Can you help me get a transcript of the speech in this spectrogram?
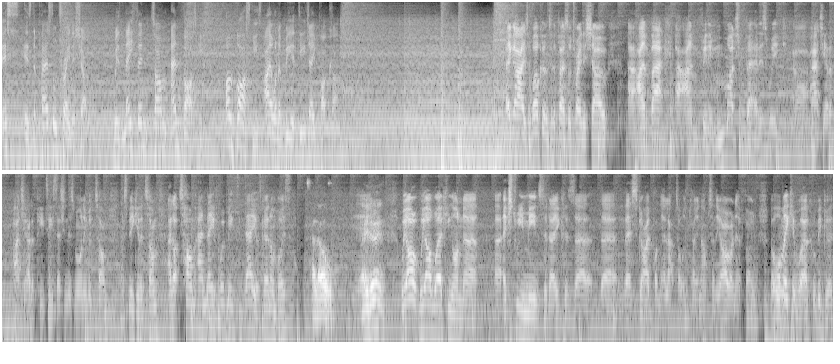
This is the Personal Trainer Show with Nathan, Tom, and Varsky on Varsky's I Want to Be a DJ podcast. Hey guys, welcome to the Personal Trainer Show. Uh, I am back. Uh, I'm feeling much better this week. Uh, I actually had a I actually had a PT session this morning with Tom. And speaking of Tom, I got Tom and Nathan with me today. What's going on, boys? Hello. Yeah. How you doing? We are we are working on uh, extreme means today because uh, their their Skype on their laptop was playing up, so they are on their phone. But we'll make it work. We'll be good.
